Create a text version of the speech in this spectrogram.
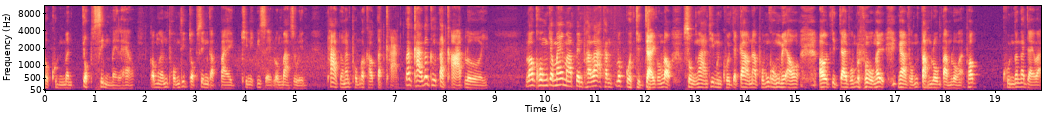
กับคุณมันจบสิ้นไปแล้ว ก็เหมือนผมที่จบสิ้นกับไปคลินิกพิเศษโรงพยาบาลสุรินทร์ภาคตรงนั้นผมกับเขาตัดขาด ตัดขาดก็คือตัดขาดเลย เราคงจะไม่มาเป็นภาระทางรบกวนจิตใจของเรา สู่งานที่มันควรจะก้าวหน้า ผมคงไม่เอา เอาจิตใจผมไปโงให้งานผมต่ำลงต่ำลงอะเพราะคุณต้องเข้าใจว่า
